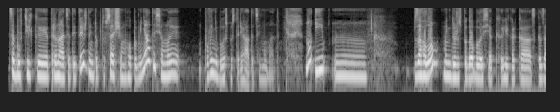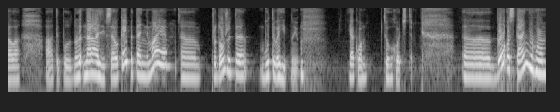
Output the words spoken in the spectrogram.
це був тільки 13-й тиждень, тобто все, що могло помінятися, ми повинні були спостерігати цей момент. Ну і загалом мені дуже сподобалось, як лікарка сказала: типу, наразі все окей, питань немає, е, продовжуйте бути вагітною. Як вам цього хочеться? Е, до останнього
